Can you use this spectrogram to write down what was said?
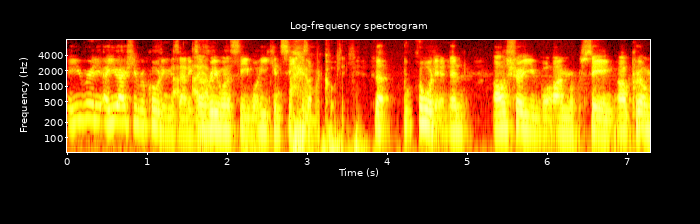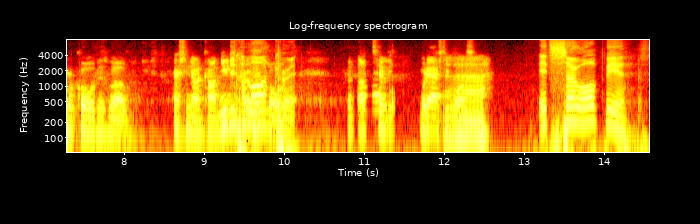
Are you really? Are you actually recording this, I- Andy? I Because I, am. really want to see what he can see. I'm recording. look, record it and then I'll show you what I'm seeing. I'll put it on record as well. Actually, no, I can't. You just Come put it on, on, record, Chris. and I'll tell you what it actually was. Uh. It's so obvious.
